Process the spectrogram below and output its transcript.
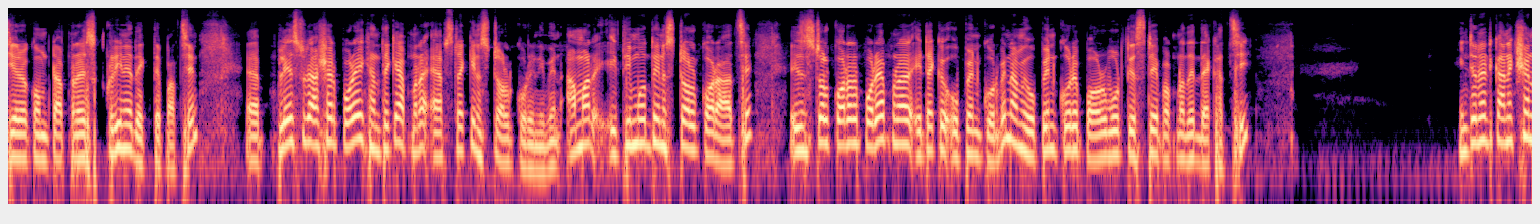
যেরকমটা আপনারা স্ক্রিনে দেখতে পাচ্ছেন। প্লে স্টোরে আসার পরে এখান থেকে আপনারা অ্যাপসটাকে ইনস্টল করে নেবেন। আমার ইতিমধ্যে ইনস্টল করা আছে। ইনস্টল করার পরে আপনারা এটাকে ওপেন করবেন। আমি ওপেন করে পরবর্তী স্টেপ আপনাদের দেখাচ্ছি। ইন্টারনেট কানেকশন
